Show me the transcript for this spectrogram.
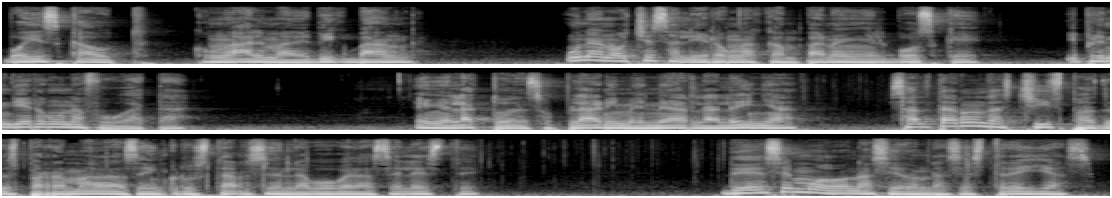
Boy Scout, con alma de Big Bang, una noche salieron a acampar en el bosque y prendieron una fogata. En el acto de soplar y menear la leña, saltaron las chispas desparramadas e incrustarse en la bóveda celeste. De ese modo nacieron las estrellas,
